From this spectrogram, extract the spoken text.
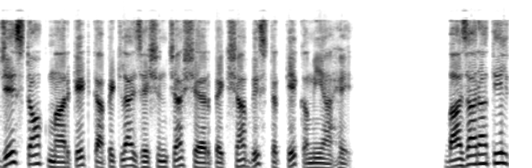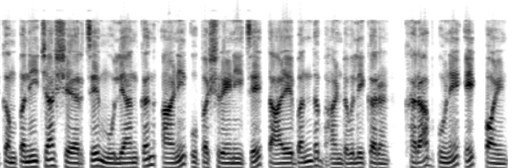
जे स्टॉक मार्केट कॅपिटलायझेशनच्या शेअरपेक्षा वीस टक्के कमी आहे. बाजारातील कंपनीच्या शेअरचे मूल्यांकन आणि उपश्रेणीचे ताळेबंद भांडवलीकरण, खराब उणे एक पॉइंट.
